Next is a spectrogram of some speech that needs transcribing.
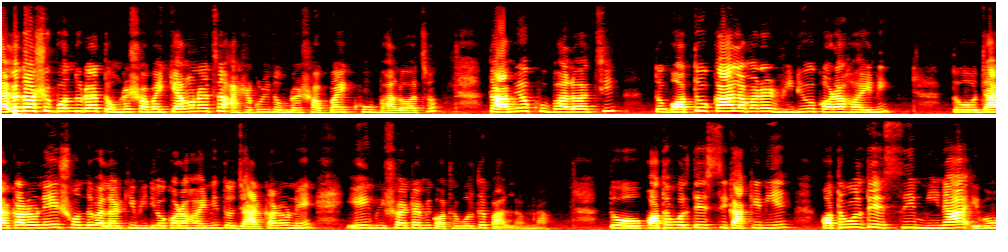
হ্যালো দর্শক বন্ধুরা, তোমরা সবাই কেমন আছো? আশা করি তোমরা সবাই খুব ভালো আছো। তো আমিও খুব ভালো আছি। তো গতকাল আমার আর ভিডিও করা হয়নি। তো যার কারণে সন্ধেবেলা আর কি ভিডিও করা হয়নি। তো যার কারণে এই বিষয়টা আমি কথা বলতে পারলাম না। তো কথা বলতে এসছি কাকে নিয়ে? কথা বলতে এসছি মিনা এবং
